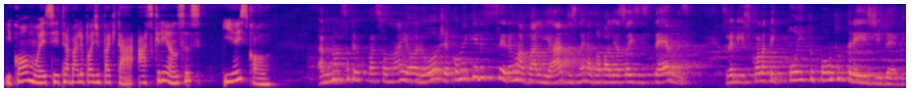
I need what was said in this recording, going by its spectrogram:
e como esse trabalho pode impactar as crianças e a escola. A nossa preocupação maior hoje é como é que eles serão avaliados, né, as avaliações externas, Você vê, minha escola tem 8,3 de IDEB.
